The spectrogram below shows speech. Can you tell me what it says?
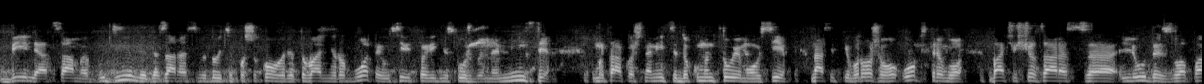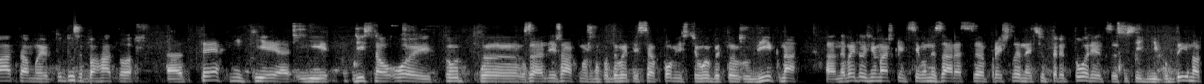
біля саме будівлі, де зараз ведуться пошуково-рятувальні роботи. Усі відповідні служби на місці. Ми також на місці документуємо усі наслідки ворожого обстрілу. Бачу, що зараз е, люди з лопатами. Тут дуже багато е, техніки, і дійсно, ой, тут взагалі жах можна подивитися повністю вибито вікна. Е, Небайдужі мешканці вони зараз е, прийшли на цю територію. Це сусідній будинок,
